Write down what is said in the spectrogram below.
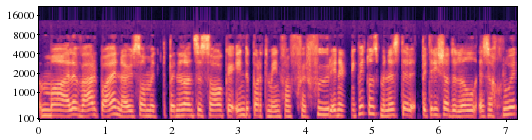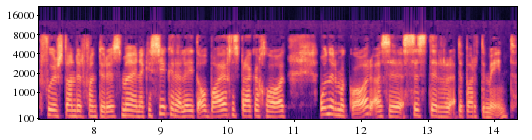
maar hulle werk baie nou saam met binnelandse sake en departement van vervoer en ek weet ons minister Patricia de Lille is 'n groot voorstander van toerisme en ek is seker hulle het al baie gesprekke gehad onder mekaar as 'n suster departement.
